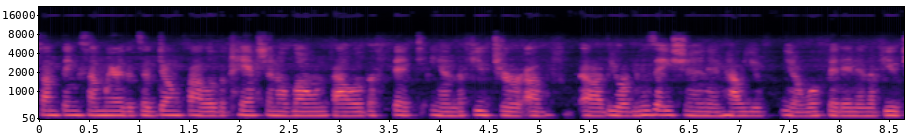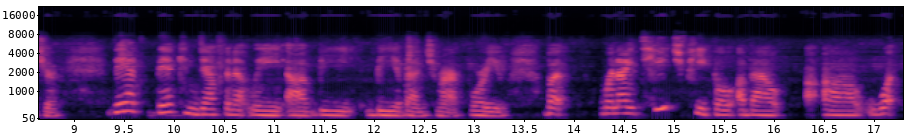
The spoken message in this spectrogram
something somewhere that said, "Don't follow the passion alone; follow the fit and the future of uh, the organization and how you you know will fit in in the future." That that can definitely uh, be be a benchmark for you. But when I teach people about uh, what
